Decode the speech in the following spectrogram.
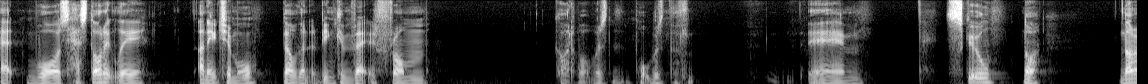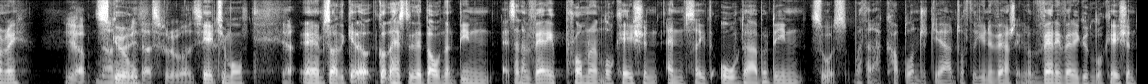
It was historically an HMO building that had been converted from. God, what was the, what was the um, school? No, nunnery. Yeah, School. That's what it was. Yeah. HMO. Yeah. Um, so I got, the history of the building. It'd been it's in a very prominent location inside Old Aberdeen, so it's within a couple hundred yards of the university. A very very good location.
